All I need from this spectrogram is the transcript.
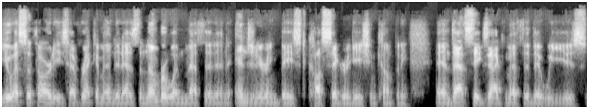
US authorities have recommended as the number one method an engineering based cost segregation company. And that's the exact method that we use.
